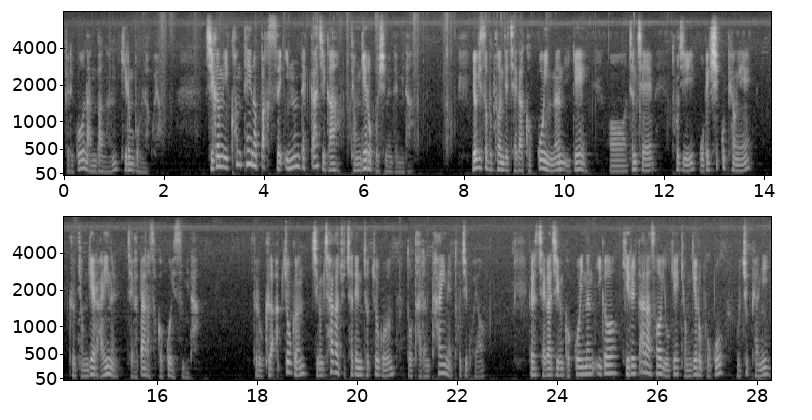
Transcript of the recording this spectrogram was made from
그리고 난방은 기름 보일러고요. 지금 이 컨테이너 박스에 있는 데까지가 경계로 보시면 됩니다. 여기서부터 이제 제가 걷고 있는 이게 어, 전체 토지 519평의 그 경계 라인을 제가 따라서 걷고 있습니다. 그리고 그 앞쪽은 지금 차가 주차된 저쪽은 또 다른 타인의 토지고요. 그래서 제가 지금 걷고 있는 이거 길을 따라서 요게 경계로 보고 우측편이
